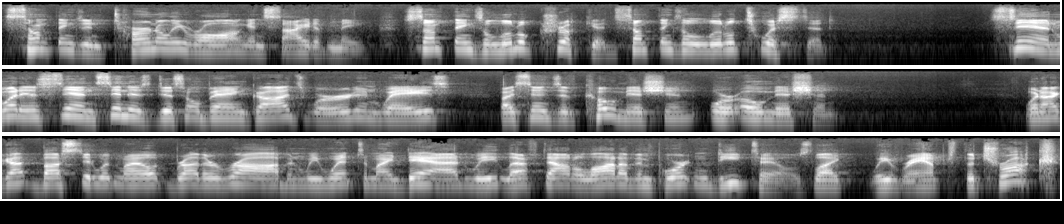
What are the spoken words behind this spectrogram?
Something's internally wrong inside of me something's a little crooked, something's a little twisted. Sin, what is sin? Sin is disobeying God's word in ways by sins of commission or omission. When I got busted with my old brother Rob and we went to my dad, we left out a lot of important details, like we ramped the truck.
